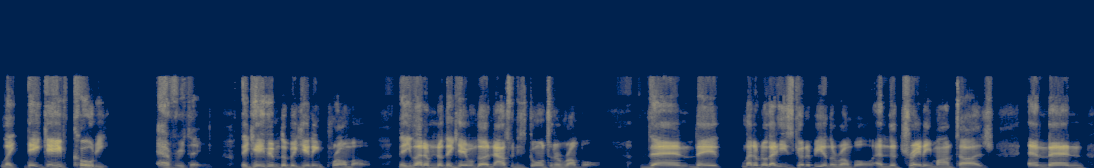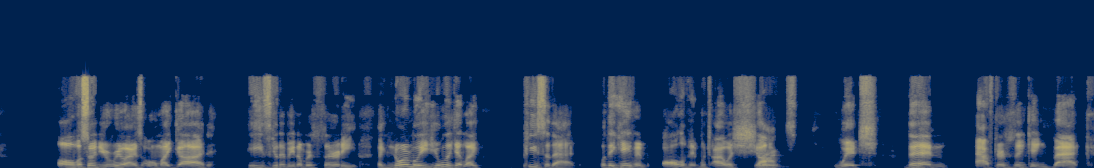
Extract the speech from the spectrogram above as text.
like they gave Cody everything. They gave him the beginning promo. They let him know they gave him the announcement he's going to the Rumble. Then they let him know that he's gonna be in the Rumble and the training montage. And then all of a sudden you realize, oh my God, he's gonna be number 30. Like normally you only get like a piece of that, but they gave him all of it, which I was shocked. Right. Which then after thinking back,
